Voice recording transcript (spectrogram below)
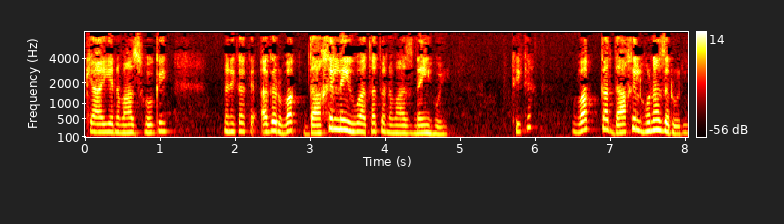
کیا یہ نماز ہو گئی؟ میں نے کہا کہ اگر وقت داخل نہیں ہوا تھا تو نماز نہیں ہوئی۔ ٹھیک ہے؟ وقت کا داخل ہونا ضروری۔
